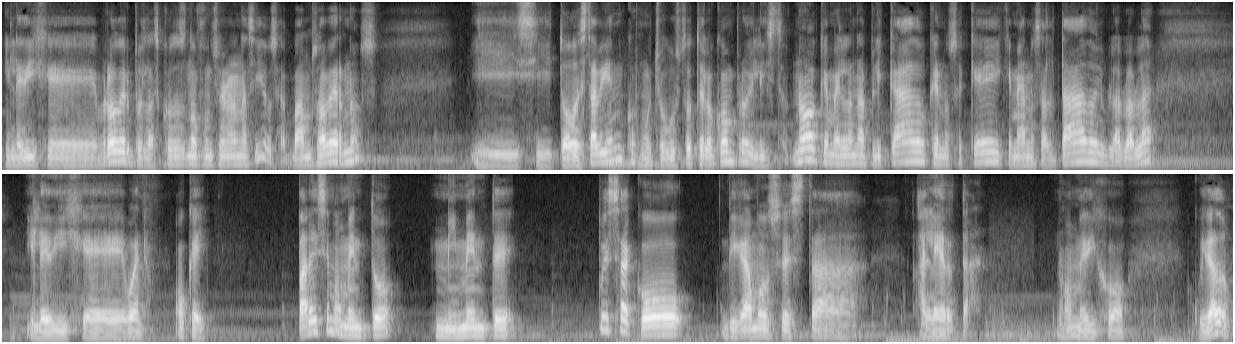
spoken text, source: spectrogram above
Y le dije, brother, pues las cosas no funcionan así, o sea, vamos a vernos. Y si todo está bien, con mucho gusto te lo compro y listo. No, que me lo han aplicado, que no sé qué, y que me han asaltado y bla, bla, bla. Y le dije, bueno, ok. Para ese momento mi mente pues sacó, digamos, esta alerta, ¿no? Me dijo, cuidado.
